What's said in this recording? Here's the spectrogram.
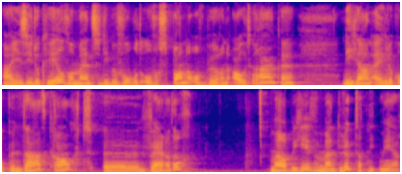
Ja, je ziet ook heel veel mensen die bijvoorbeeld overspannen of burn-out raken. Die gaan eigenlijk op hun daadkracht uh, verder. Maar op een gegeven moment lukt dat niet meer.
